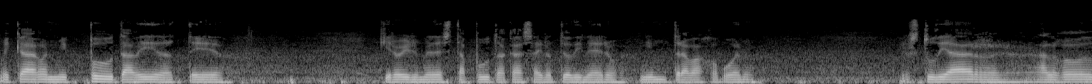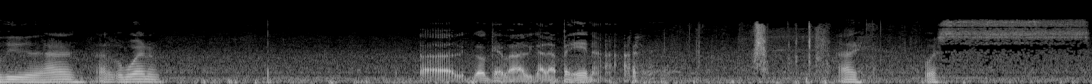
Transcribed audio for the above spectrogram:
Me cago en mi puta vida, tío. Quiero irme de esta puta casa y no tengo dinero, ni un trabajo bueno. Estudiar algo, algo bueno. Algo que valga la pena. Ay, pues...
